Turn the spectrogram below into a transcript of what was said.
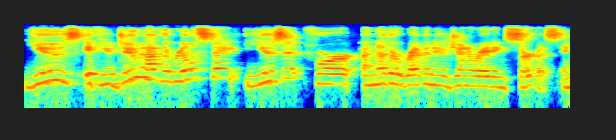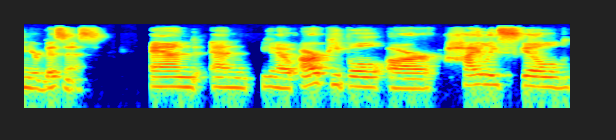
use if you do have the real estate use it for another revenue generating service in your business. And and you know our people are highly skilled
